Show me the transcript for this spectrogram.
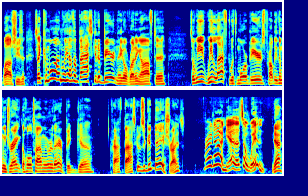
while she's. It's like, come on, we have a basket of beer, and they go running off to. So we we left with more beers probably than we drank the whole time we were there. Big uh, craft basket. It was a good day, Strides. Right on. Yeah, that's a win. Yeah.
